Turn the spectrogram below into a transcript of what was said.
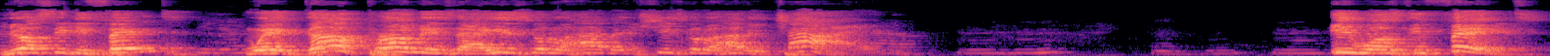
You all see the faith? When God promised that He's gonna have a, she's gonna have a child, Mm-hmm. it was the faith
